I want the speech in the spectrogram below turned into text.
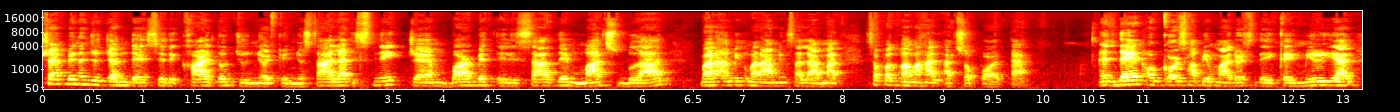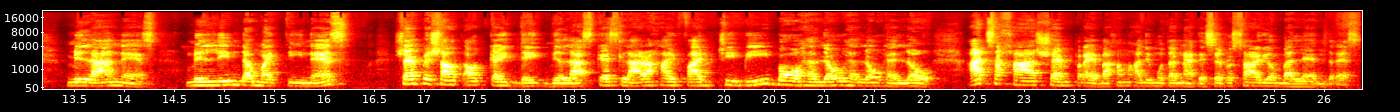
Siyempre nandiyan din si Ricardo Jr. Quiñosala, Snake Gem, Barbet Elizalde, Mads Blood. Maraming maraming salamat sa pagmamahal at suporta. And then, of course, Happy Mother's Day kay Miriam Milanes, Melinda Martinez, Siyempre, shout out kay Dave Velasquez, Lara High Five, Chibibo, hello, hello, hello. At saka, syempre, baka makalimutan natin si Rosario Balendres.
